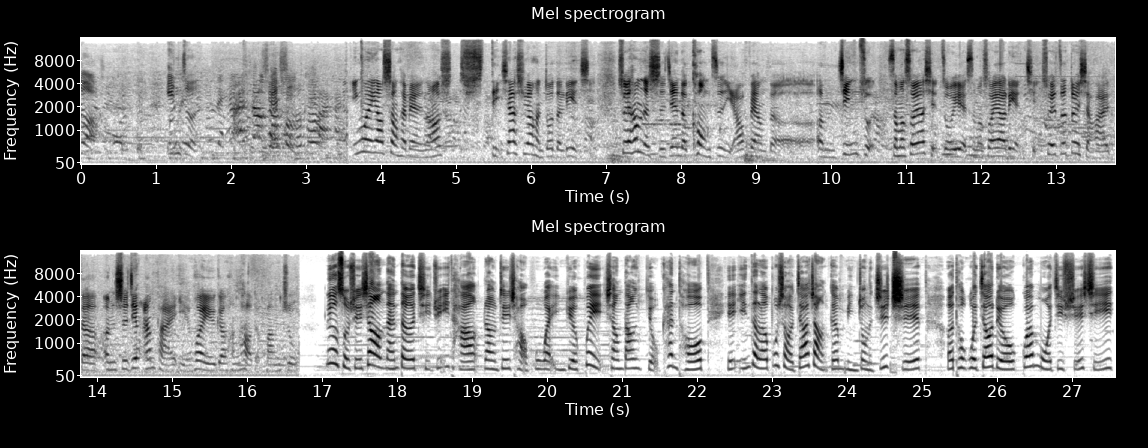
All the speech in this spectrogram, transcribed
作、音准学习。因为要上台表演，然后底下需要很多的练习，所以他们的时间的控制也要非常的嗯精准。什么时候要写作业，什么时候要练琴，所以这对小孩的嗯时间安排也会有一个很好的帮助。六所学校难得齐聚一堂，让这场户外音乐会相当有看头，也赢得了不少家长跟民众的支持。而透过交流、观摩及学习，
